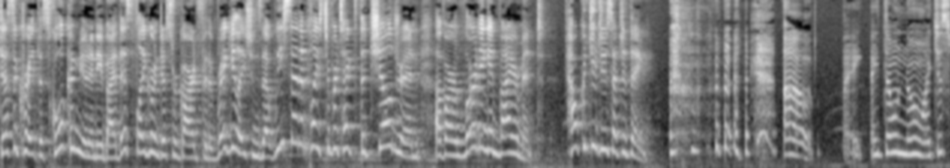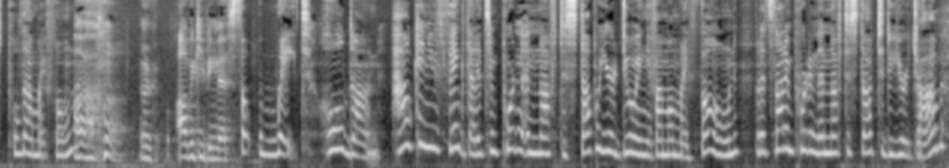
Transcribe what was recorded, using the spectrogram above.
desecrate the school community by this flagrant disregard for the regulations that we set in place to protect the children of our learning environment? How could you do such a thing? Oh, I, I don't know. I just pulled out my phone. Uh, okay. I'll be keeping this. Oh, wait. Hold on. How can you think that it's important enough to stop what you're doing if I'm on my phone, but it's not important enough to stop to do your job?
